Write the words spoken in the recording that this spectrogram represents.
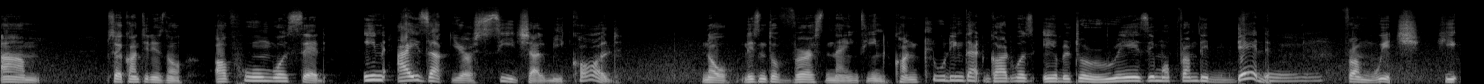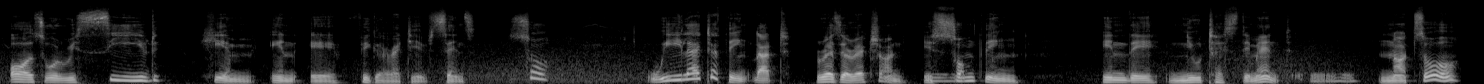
um, so it continues now. Of whom was said, In Isaac your seed shall be called. Now listen to verse 19, concluding that God was able to raise him up from the dead, mm. from which he also received him in a figurative sense. So we like to think that resurrection is mm. something in the New Testament. Mm-hmm. Not so.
